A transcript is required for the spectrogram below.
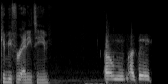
Can be for any team. um, I think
